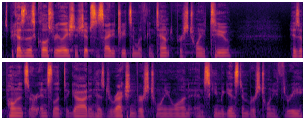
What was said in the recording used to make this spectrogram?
It's because of this close relationship, society treats him with contempt, verse 22. His opponents are insolent to God in his direction, verse 21, and scheme against him, verse 23.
